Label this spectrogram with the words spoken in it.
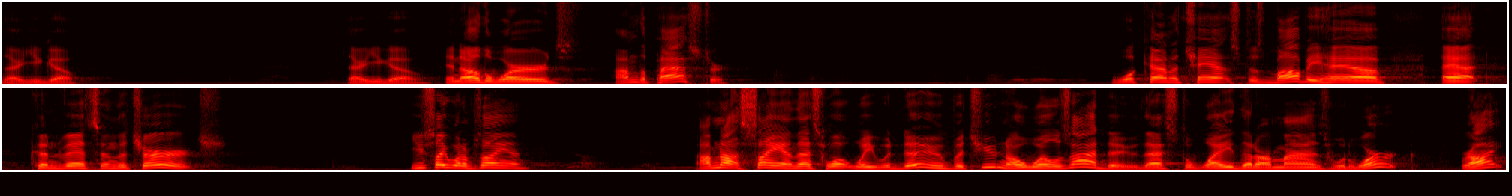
There you go. There you go. In other words, I'm the pastor. What kind of chance does Bobby have at convincing the church? You see what I'm saying? I'm not saying that's what we would do, but you know well as I do. That's the way that our minds would work, right?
